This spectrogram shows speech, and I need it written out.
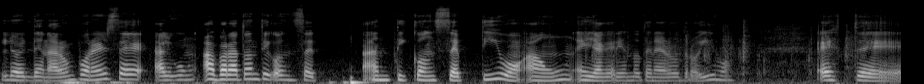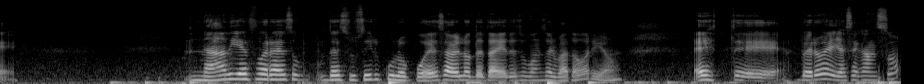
Le ordenaron ponerse algún aparato anticonce- anticonceptivo, aún ella queriendo tener otro hijo. Este. Nadie fuera de su, de su círculo puede saber los detalles de su conservatorio. Este, pero ella se cansó.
